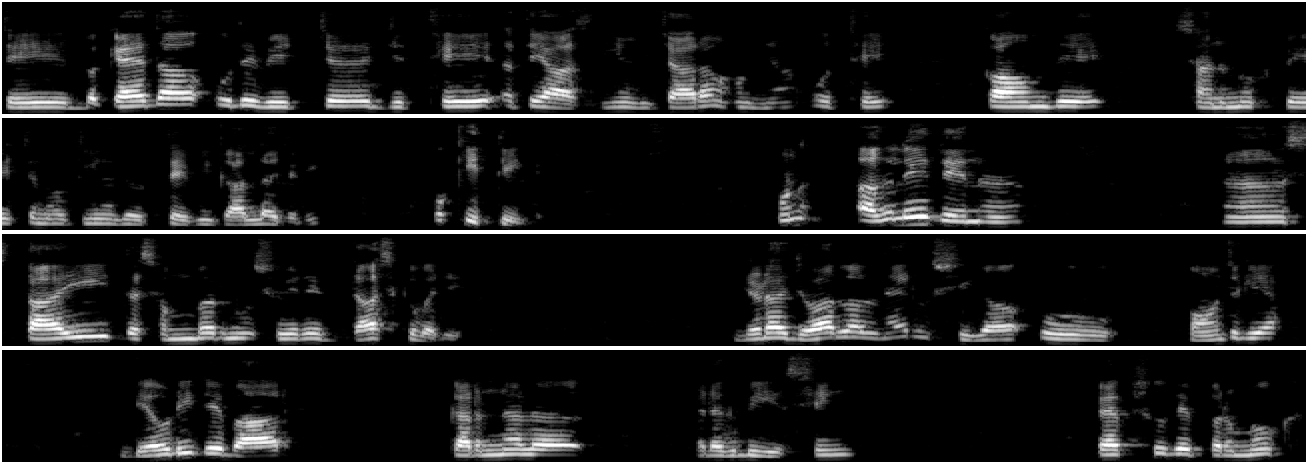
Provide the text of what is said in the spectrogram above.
ਤੇ ਬਕਾਇਦਾ ਉਹਦੇ ਵਿੱਚ ਜਿੱਥੇ ਇਤਿਹਾਸ ਦੀਆਂ ਵਿਚਾਰਾਂ ਹੋਈਆਂ, ਉੱਥੇ ਕੌਮ ਦੇ ਸਨਮੁਖ ਪੇਸ਼ ਚੁਣੌਤੀਆਂ ਦੇ ਉੱਤੇ ਵੀ ਗੱਲ ਹੈ ਜਿਹੜੀ, ਉਹ ਕੀਤੀ ਗਈ। ਹੁਣ ਅਗਲੇ ਦਿਨ, ਅਹ 27 ਦਸੰਬਰ ਨੂੰ ਸਵੇਰੇ 10 ਕੁ ਵਜੇ ਜਿਹੜਾ ਜਵਾਹਰ ਲਾਲ ਨਹਿਰੂ ਸੀਗਾ, ਉਹ ਪਹੁੰਚ ਗਿਆ। ਡਿਊਟੀ ਦੇ ਬਾਹਰ ਕਰਨਲ ਰਗਬੀਰ ਸਿੰਘ, ਪੈਪਸੂ ਦੇ ਪ੍ਰਮੁੱਖ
